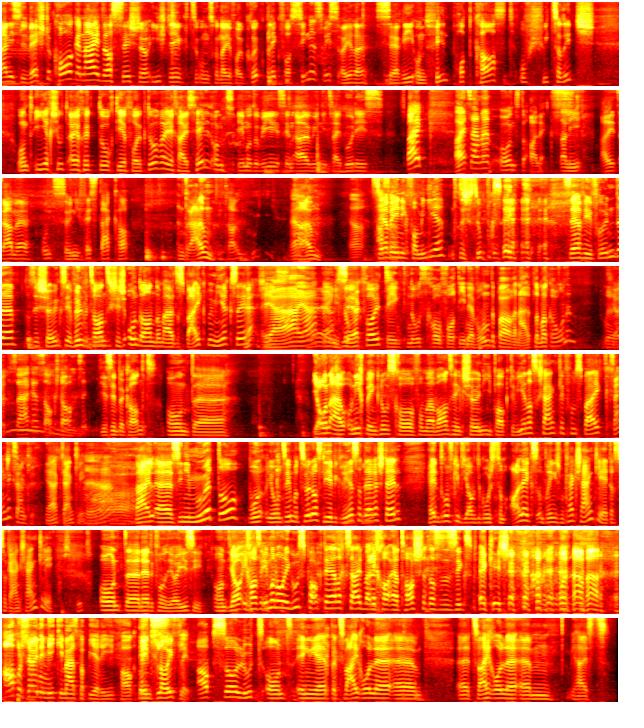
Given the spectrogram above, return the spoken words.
Silvesterkorken, nein, das ist der Einstieg zu unserer neuen Folge Rückblick von Sinneswiss, eurer Serie- und Film-Podcast auf Schweizerdeutsch. Und ich schaue euch heute durch die Folge durch. Ich heiße Hill und immer dabei sind auch meine zwei Buddies Spike Hallo zusammen. und der Alex. Ali. Alle zusammen und schöne Festtage gehabt. Ein Traum. Ein Traum. Hui. Traum. Ja. Sehr Also, wenig Familie, das ist super gesehen. Sehr viele Freunde, das ist schön gesehen. 25. ist unter anderem auch der Spike bei mir gesehen. Ja, ist Ja, ja. Mich sehr gefreut. bin in Genuss gekommen von deinen wunderbaren Alplermakronen. Muss ich sagen, sackstark gewesen. Die sind bekannt. Und äh, ja, und, auch, und ich bin in Genuss gekommen von einem wahnsinnig schön eingepackten Weihnachtsgeschenk vom Spike. Gesängli, Gesängli. Ja, Geschenkli. Ja. Weil äh, seine Mutter, die uns immer zulässt, liebe Grüße an dieser Stelle, hat drauf gegeben, ja, aber du gehst zum Alex und bringst mir kein Geschenkli. Hat doch so gerne Geschenkli. Und äh, dann hat er gefunden, ja, easy. Und ja, ich habe es immer noch nicht ausgepackt, ehrlich gesagt, weil ich kann ertaschen, dass es ein Sixpack ist. Aber schön in Mickey Mouse Papier eingepackt. Mit Schläufchen. Absolut. Und irgendwie etwa zwei Rollen, ähm, äh, zwei Rollen, ähm, wie heißt es?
